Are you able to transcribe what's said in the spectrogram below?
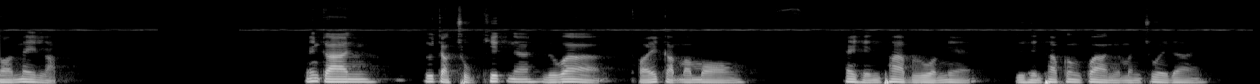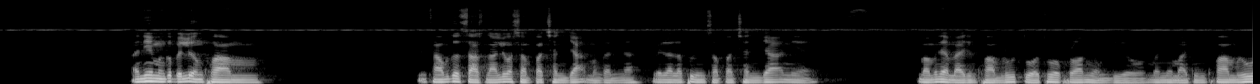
นอนไม่หลับนั่นการรู้จักฉุกคิดนะหรือว่าถอยกลับมามอง ให้เห็นภาพรวมเนี่ยหรือเห็นภาพกว้างๆเนี่ยมันช่วยได้ อันนี้มันก็เป็นเรื่องความ ทางพุทธศาสนาเรียกว่าสัมปชัญญะเหมือนกันนะ เวลาเราพูดถึงสัมปชัญญะเนี่ย มันไม่ได้หมายถึงความรู้ตัวทั่วพร้อมอย่างเดียว มันยังหมายถึงความรู้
